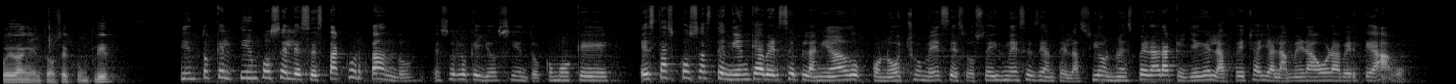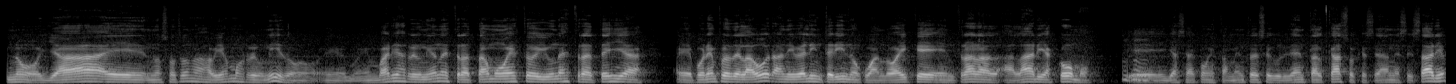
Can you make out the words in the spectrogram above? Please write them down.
puedan entonces cumplir Siento que el tiempo se les está cortando, eso es lo que yo siento, como que estas cosas tenían que haberse planeado con ocho meses o seis meses de antelación, no esperar a que llegue la fecha y a la mera hora a ver qué hago. No, ya eh, nosotros nos habíamos reunido, eh, en varias reuniones tratamos esto y una estrategia, eh, por ejemplo, de la hora a nivel interino, cuando hay que entrar al, al área como ya sea con estamento de seguridad en tal caso que sea necesario.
